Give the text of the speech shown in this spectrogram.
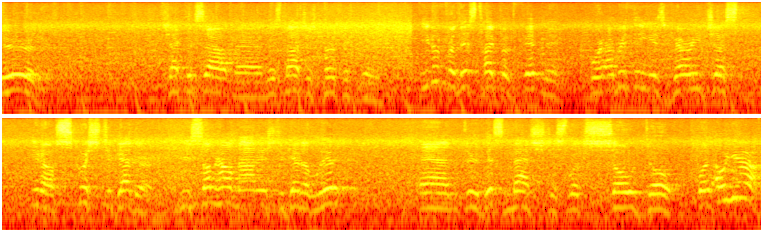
Dude, check this out, man. This matches perfectly. Even for this type of fitment, where everything is very just, you know, squished together, we somehow managed to get a lip. And dude, this mesh just looks so dope. But oh yeah,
